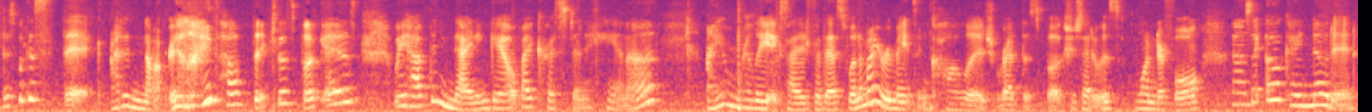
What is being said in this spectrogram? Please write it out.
This book is thick. I did not realize how thick this book is. We have The Nightingale by Kristin Hannah. I am really excited for this. One of my roommates in college read this book. She said it was wonderful. And I was like, okay, noted.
